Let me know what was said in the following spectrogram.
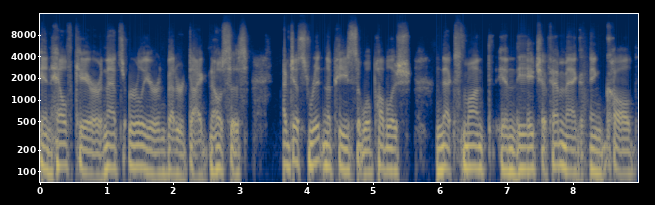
in healthcare, and that's earlier and better diagnosis. I've just written a piece that we'll publish next month in the HFM magazine called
